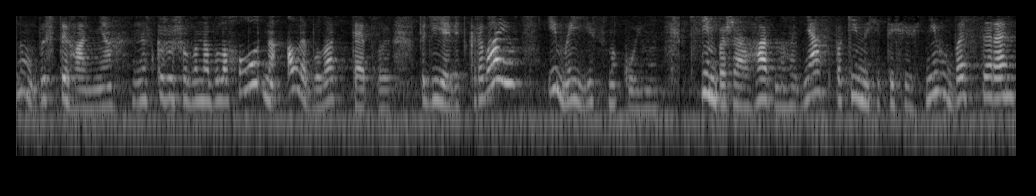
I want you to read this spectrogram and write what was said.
ну, вистигання. Не скажу, що вона була холодна, але була теплою. Тоді я відкриваю і ми її смакуємо. Всім бажаю гарного дня, спокійних і тихих днів, без сирен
